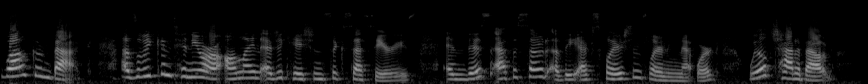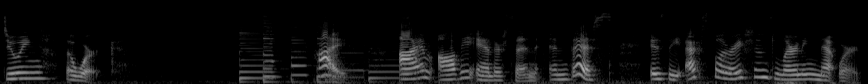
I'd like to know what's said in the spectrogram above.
Welcome back. As we continue our online education success series, in this episode of the Explorations Learning Network, we'll chat about doing the work. Hi, I'm Avi Anderson, and this is the Explorations Learning Network.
